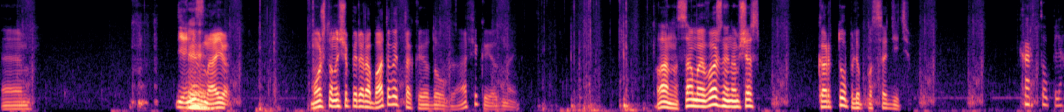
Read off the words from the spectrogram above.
э, эм. Я не знаю. Может, он еще перерабатывает так ее долго? А фиг ее знает. Ладно, самое важное нам сейчас картоплю посадить. Картопля.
